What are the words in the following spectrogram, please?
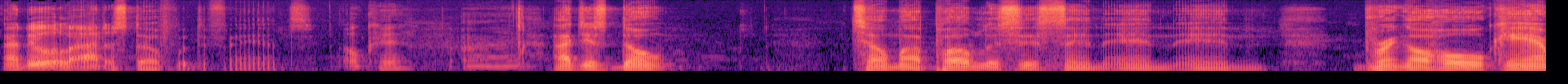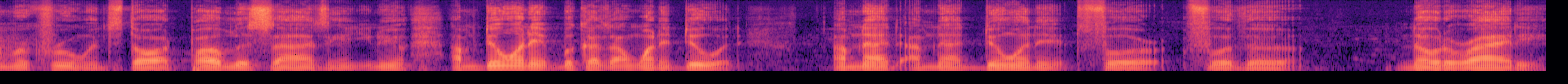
I do a lot of stuff with the fans. Okay. All right. I just don't tell my publicists and and and bring a whole camera crew and start publicizing it. You know, I'm doing it because I want to do it. I'm not I'm not doing it for for the notoriety.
